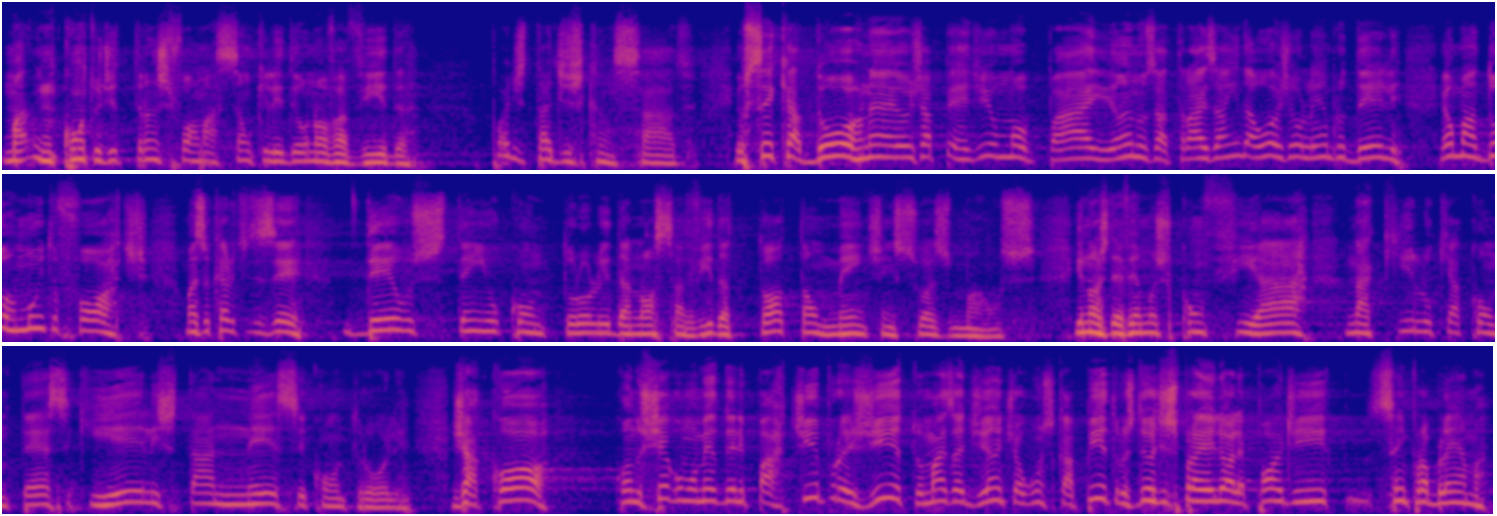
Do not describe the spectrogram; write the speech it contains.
um encontro de transformação que lhe deu nova vida pode estar descansado. Eu sei que a dor, né? Eu já perdi o meu pai anos atrás, ainda hoje eu lembro dele. É uma dor muito forte, mas eu quero te dizer, Deus tem o controle da nossa vida totalmente em suas mãos. E nós devemos confiar naquilo que acontece, que ele está nesse controle. Jacó, quando chega o momento dele partir para o Egito, mais adiante alguns capítulos, Deus diz para ele: "Olha, pode ir sem problema.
